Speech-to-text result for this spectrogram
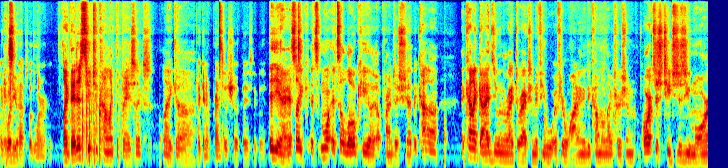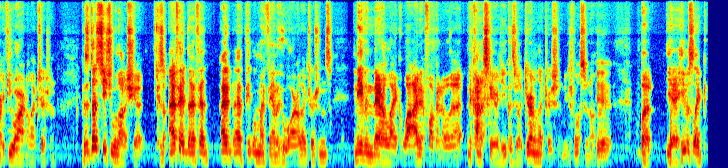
Like, what do you have to learn? Like they just teach you kind of like the basics. Like uh Like an apprenticeship, basically. It- yeah, it's like it's more it's a low key like, apprenticeship. It kind of it kind of guides you in the right direction if you if you're wanting to become an electrician, or it just teaches you more if you are an electrician, because it does teach you a lot of shit. Because I've had I've had I have people in my family who are electricians, and even they're like, "Wow, I didn't fucking know that," and it kind of scared you because you're like, "You're an electrician, you're supposed to know that." Yeah. But yeah, he was like,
